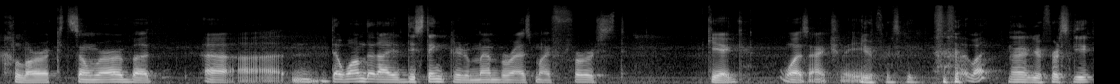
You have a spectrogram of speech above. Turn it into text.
clerked somewhere, but uh, the one that I distinctly remember as my first gig was actually Your first gig. Uh, what? No, your first gig.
